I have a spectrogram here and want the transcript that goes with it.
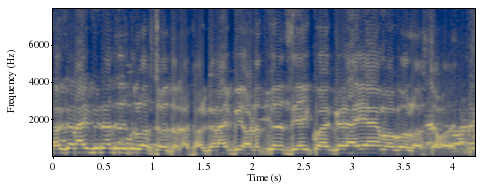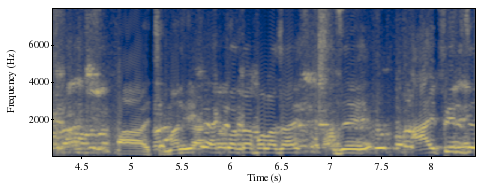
সরকার আইপি না দিলে তো লসটা হতো না। সরকার আইপি হঠাৎ করে দিয়ে কয়েক গাড়ি আই আমাকে লসটা আমাদের আচ্ছা মানে এক কথা বলা যায় যে আইপির যে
